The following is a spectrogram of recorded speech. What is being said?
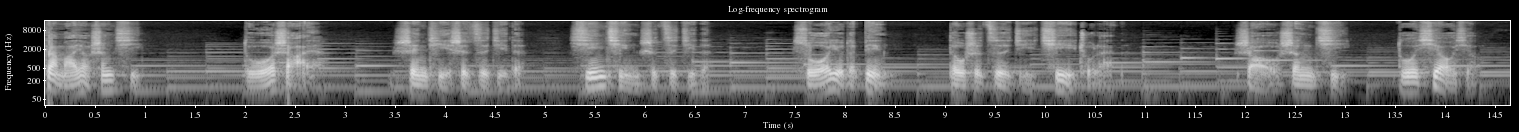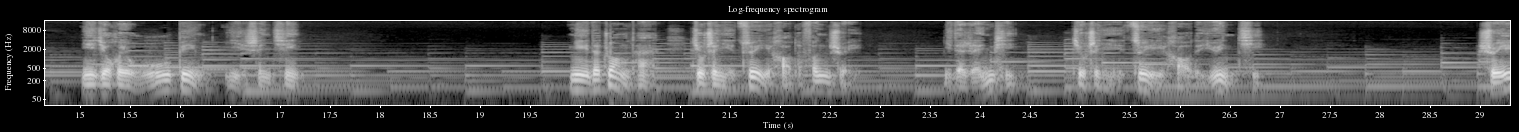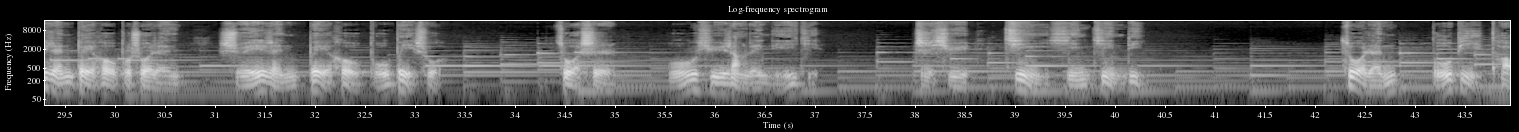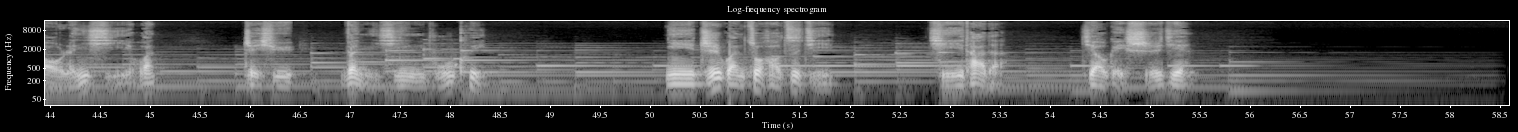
干嘛要生气？多傻呀！身体是自己的，心情是自己的，所有的病都是自己气出来的。少生气，多笑笑，你就会无病一身轻。你的状态就是你最好的风水，你的人品就是你最好的运气。谁人背后不说人，谁人背后不被说。做事无需让人理解，只需尽心尽力。做人不必讨人喜欢，只需问心无愧。你只管做好自己，其他的交给时间。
